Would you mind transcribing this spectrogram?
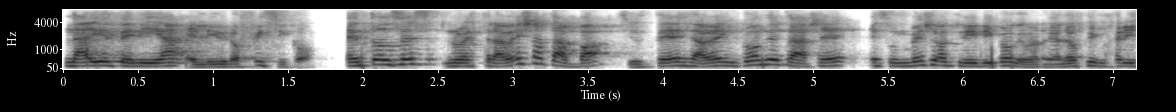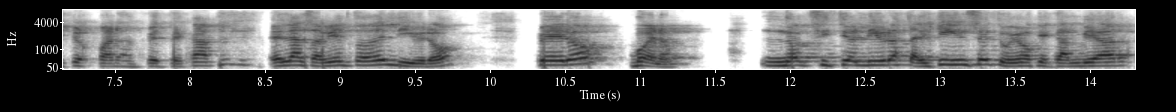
nadie tenía el libro físico. Entonces, nuestra bella tapa, si ustedes la ven con detalle, es un bello acrílico que me regaló mi marido para festejar el lanzamiento del libro, pero bueno, no existió el libro hasta el 15, tuvimos que cambiar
